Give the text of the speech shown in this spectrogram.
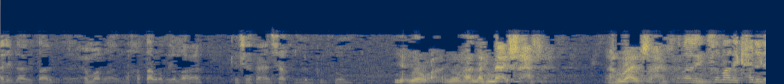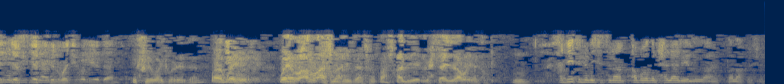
علي بن أبي طالب عمر بن الخطاب رضي الله عنه كشف عن شخص من كلثوم يروى يروى لكن ما يصح. هو ما يصح الله حديث يعني يكفي الوجه واليدان يكفي الوجه واليدان. وين الراس ما في باس الراس قد يحتاج إلى رؤيته حديث النبي صلى الله عليه وسلم أبغض الحلال إلى الله الطلاق يا شيخ.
